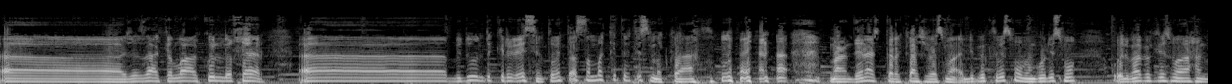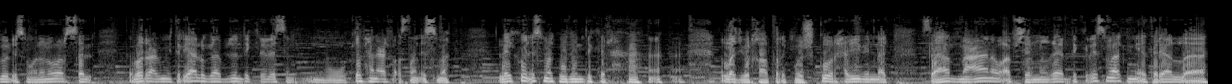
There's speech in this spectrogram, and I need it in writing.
آه جزاك الله كل خير. آه بدون ذكر الاسم. طب انت أصلا ما كتبت اسمك ف ما عندناش ترى كاشف اسماء. اللي بيكتب اسمه بنقول اسمه واللي ما بيكتب اسمه راح نقول اسمه. لأنه أرسل تبرع ب 100 ريال وقال بدون ذكر الاسم. وكيف حنعرف أصلا اسمك؟ لا يكون اسمك بدون ذكر. الله يجبر خاطرك. مشكور حبيبي إنك ساهمت معانا وأبشر من غير ذكر اسمك. 100 ريال آه،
